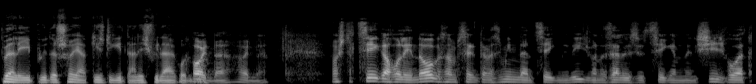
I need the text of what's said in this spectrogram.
belépőd a saját kis digitális világodba. Hogyne, hogyne. Most a cég, ahol én dolgozom, szerintem ez minden cégnél így van, az előző cégemnél is így volt.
